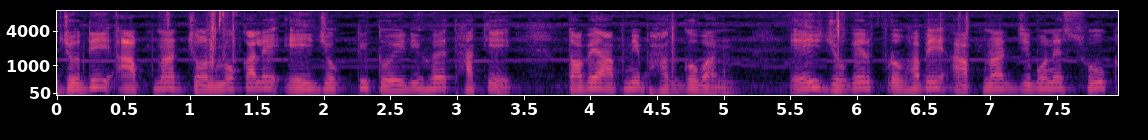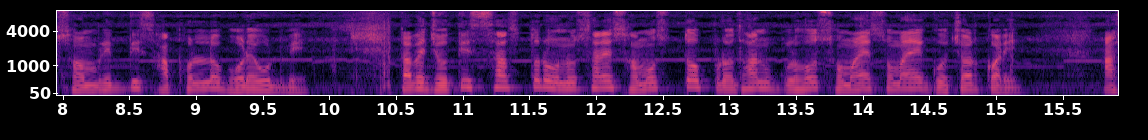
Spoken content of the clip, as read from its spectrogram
যদি আপনার জন্মকালে এই যোগটি তৈরি হয়ে থাকে, তবে আপনি ভাগ্যবান। এই যোগের প্রভাবে আপনার জীবনে সুখ, সমৃদ্ধি, সাফল্য ভরে উঠবে। তবে জ্যোতিষশাস্ত্র অনুসারে সমস্ত প্রধান গ্রহ সময়ে সময়ে গোচর করে। আর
